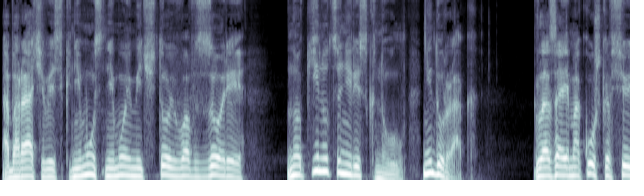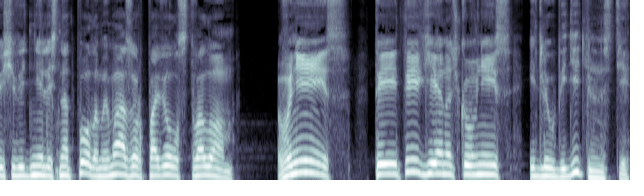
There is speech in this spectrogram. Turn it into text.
оборачиваясь к нему с немой мечтой во взоре, но кинуться не рискнул, не дурак. Глаза и макушка все еще виднелись над полом, и Мазур повел стволом. «Вниз! Ты и ты, Геночку, вниз!» и для убедительности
